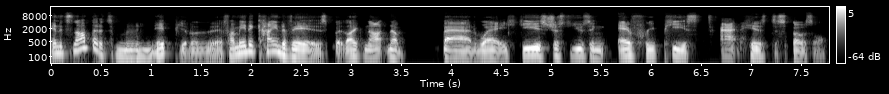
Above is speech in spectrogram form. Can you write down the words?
And it's not that it's manipulative. I mean, it kind of is, but like not in a bad way. He is just using every piece at his disposal.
